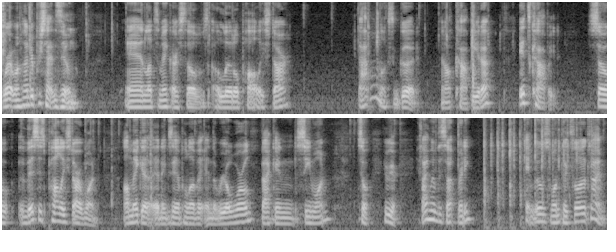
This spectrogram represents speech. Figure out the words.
We're at 100% zoom. And let's make ourselves a little poly star. That one looks good. And I'll copy it up. It's copied. So this is Polystar 1. I'll make a, an example of it in the real world, back in scene 1. So here we go. If I move this up, ready? It moves one pixel at a time.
